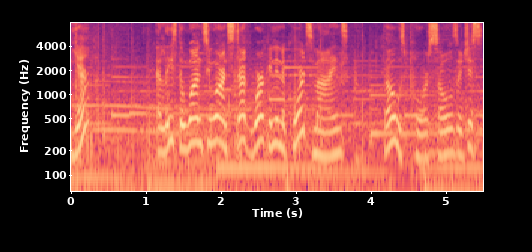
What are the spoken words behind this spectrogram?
Yep. At least the ones who aren't stuck working in the quartz mines. Those poor souls are just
